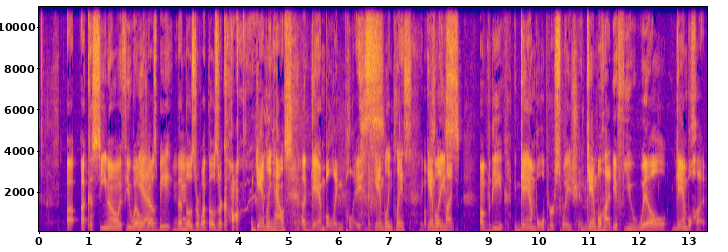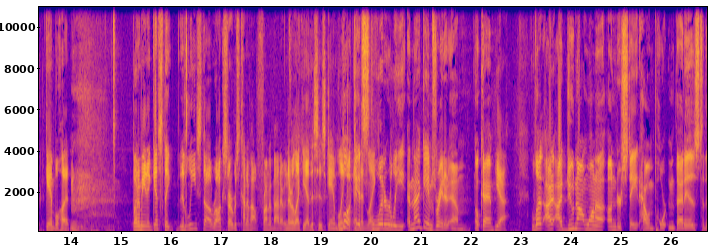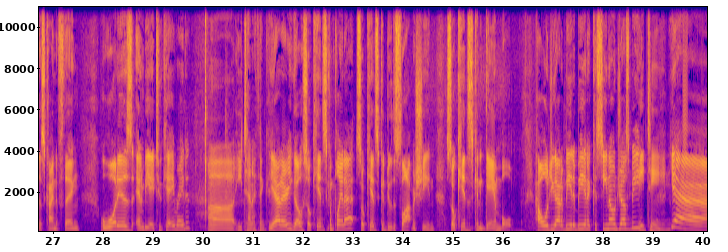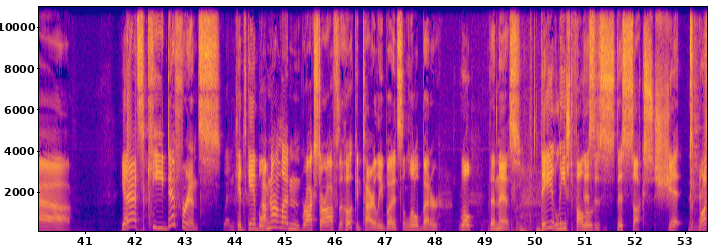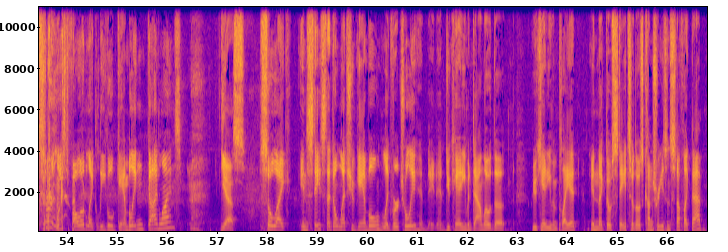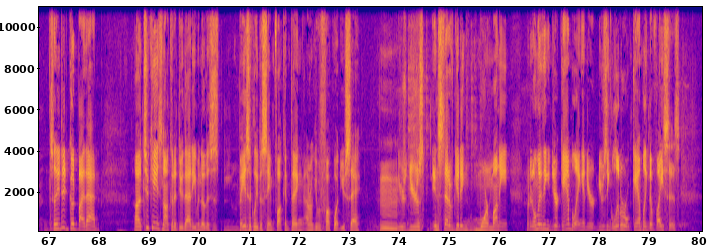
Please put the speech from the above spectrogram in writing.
A, a casino, if you will, Yeah. Jusby. That those are what those are called. gambling house, a gambling place. a gambling place, a, A gambling hut, of the gamble persuasion. gamble hut. if you will, gamble hut. Gamble Hut. but I mean, I guess they at least uh, Rockstar was kind of out front about it, and they were like, "Yeah, this is gambling." Look, and it's then, like, literally, and that game's rated M. Okay. yeah, Let I, I do not want to understate how important that is to this kind of thing. What is NBA 2K rated? uh, E10, I think. Yeah, there you go. So kids can play that. So kids could do the slot machine. So kids can gamble. How old you got to be to be in a casino, Jusby? 18. Yeah, Yeah, that's a key difference. letting kids gamble. I'm not letting Rockstar off the hook entirely, but it's a little better well, than this. they at least followed. This is this sucks shit. Rockstar at least followed like legal gambling guidelines. yes. So like in states that don't let you gamble like virtually, and it- you can't even download the, you can't even play it in like those states or those countries and stuff like that. So they did good by that. Uh, 2K is not going to do that, even though this is basically the same fucking thing. I don't give a fuck what you say. You're, you're just instead of getting more money, but the only thing you're gambling and you're using literal gambling devices.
